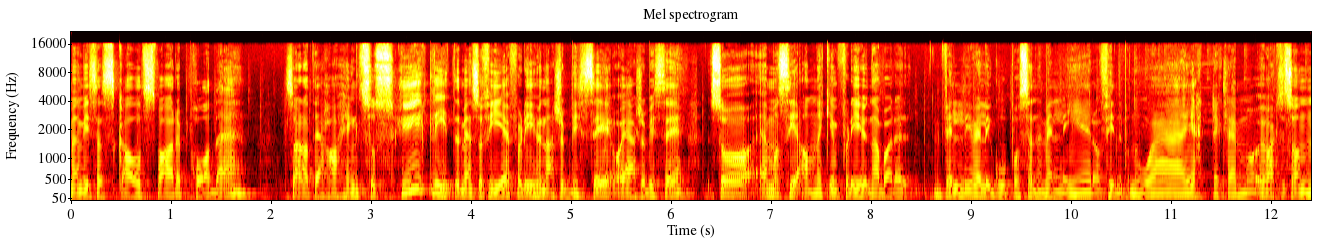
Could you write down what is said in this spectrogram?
Men hvis jeg skal svare på det, så er det at jeg har hengt så sykt lite med Sofie fordi hun er så busy, og jeg er så busy. Så jeg må si Anniken fordi hun er bare veldig veldig god på å sende meldinger og finne på noe, hjerteklem. og Hun har vært, sånn,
